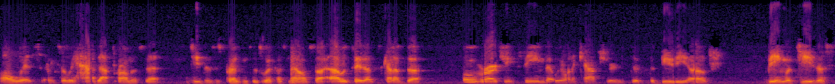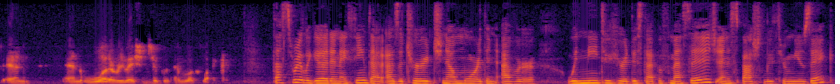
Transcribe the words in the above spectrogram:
always. And so we have that promise that Jesus' presence is with us now. So I, I would say that's kind of the overarching theme that we want to capture is just the beauty of being with Jesus and and what a relationship with him looks like. That's really good, and I think that as a church now more than ever, we need to hear this type of message, and especially through music.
